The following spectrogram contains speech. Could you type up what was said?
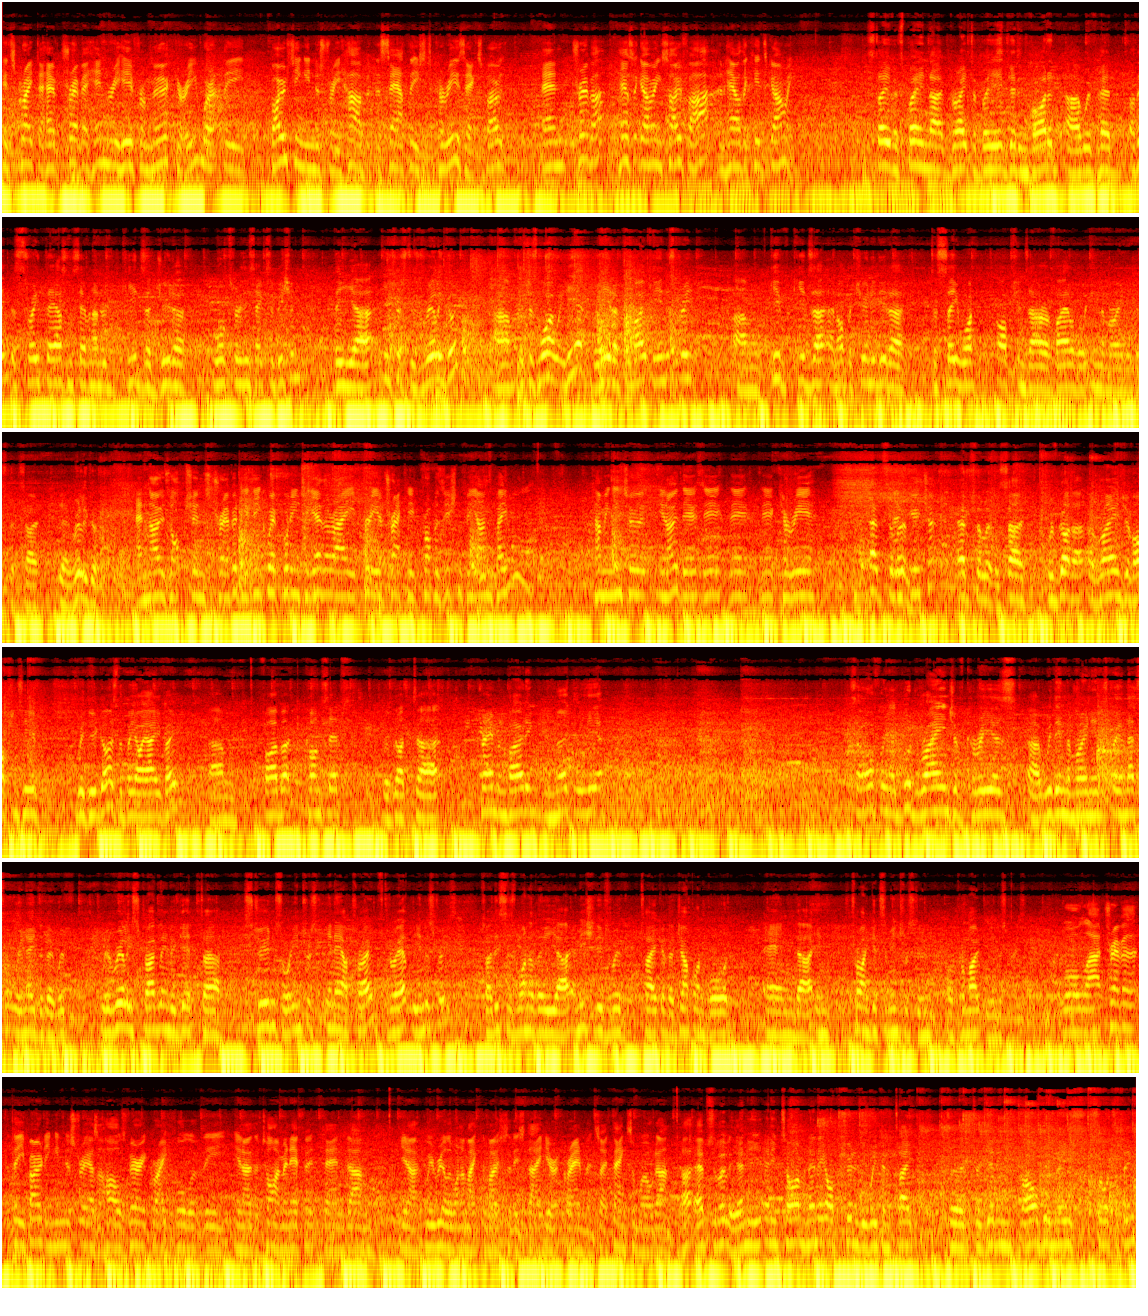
It's great to have Trevor Henri here from Mercury. We're at the boating industry hub at the Southeast Careers Expo. And Trevor, how's it going so far and how are the kids going? Steve, it's been uh, great to be here, get invited. Uh, we've had, I think there's 3,700 kids are due to walk through this exhibition. The uh, interest is really good, um, which is why we're here. We're here to promote the industry, um, give kids an opportunity to, to see what options are available in the marine industry. So. And those options, Trevor, do you think we're putting together a pretty attractive proposition for young people coming into you know their their, their, their career Absolutely. future? Absolutely. So we've got a, a, range of options here with you guys, the BIAB, um, fibre concepts. We've got uh, Cranbourne boating and Mercury here. Offering a good range of careers uh, within the marine industry, and that's what we need to do. We've, we're really struggling to get uh, students or interest in our trade throughout the industry. So this is one of the uh, initiatives we've taken to jump on board and uh, in, try and get some interest in or promote the industries. Uh, Trevor, the boating industry as a whole is very grateful of the you know the time and effort, and um, you know we really want to make the most of this day here at Cranbourne. So thanks and well done. Uh, absolutely, any any time and any opportunity we can take to, to get involved in these sorts of things,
